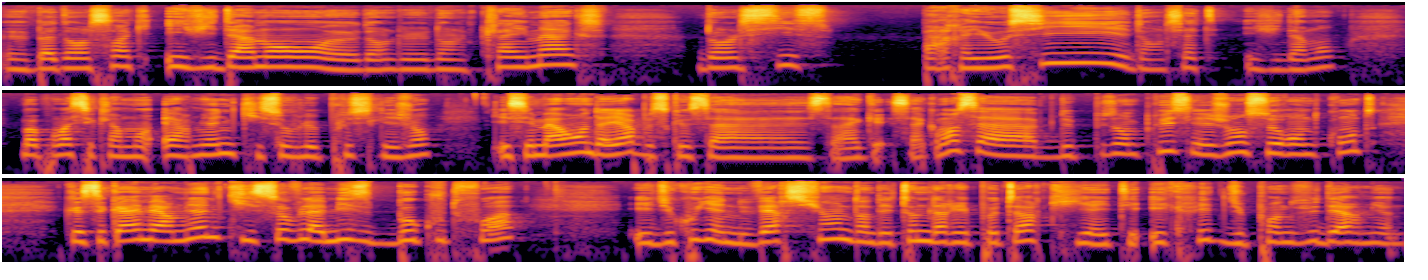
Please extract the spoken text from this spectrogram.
Bah, dans le 5, évidemment, dans, le, dans le climax. Dans le 6, pareil aussi. Et dans le 7, évidemment. Moi, pour moi, c'est clairement Hermione qui sauve le plus les gens. Et c'est marrant d'ailleurs parce que ça, ça, ça commence à, de plus en plus, les gens se rendent compte que c'est quand même Hermione qui sauve la mise beaucoup de fois. Et du coup, il y a une version d'un des tomes d'Harry Potter qui a été écrite du point de vue d'Hermione.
